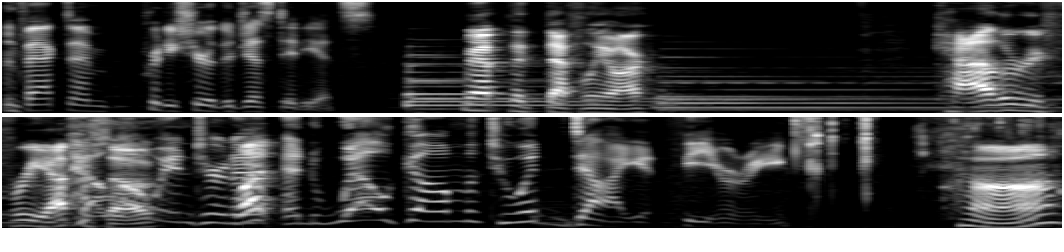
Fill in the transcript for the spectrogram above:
In fact, I'm pretty sure they're just idiots. Yep, they definitely are. Calorie-free episode. Hello, Internet, what? and welcome to a diet theory. Huh?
